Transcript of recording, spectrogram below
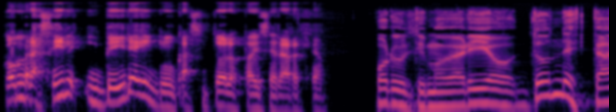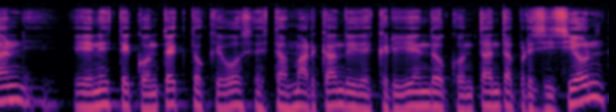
con Brasil y te diría que con casi todos los países de la región. Por último, Darío, ¿dónde están en este contexto que vos estás marcando y describiendo con tanta precisión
